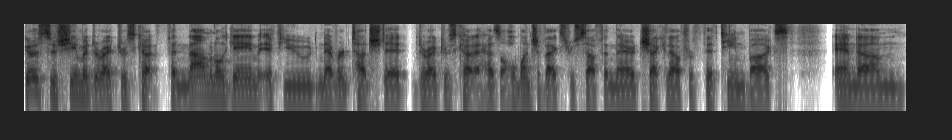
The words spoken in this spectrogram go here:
Ghost of Tsushima Director's Cut, phenomenal game. If you never touched it, Director's Cut has a whole bunch of extra stuff in there. Check it out for 15 bucks. And um,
